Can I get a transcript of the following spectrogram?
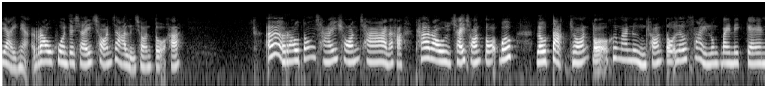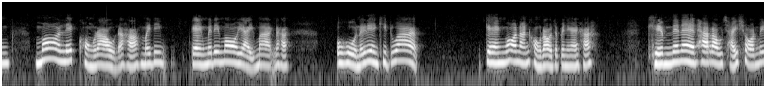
ใหญ่เนี่ย เราควรจะใช้ช้อนชาหรือช้อนโต๊ะคะอ่าเราต้องใช้ช้อนชานะคะ ถ้าเราใช้ช้อนโต๊ะปุ๊บเราตักช้อนโต๊ะขึ้นมาหนึ่งช้อนโต๊ะแล้วใส่ลงไปในแกงหม้อเล็กของเรานะคะ ไม่ได้แกงไม่ได้หม้อใหญ่มากนะคะ โอ้โห นักเรียนคิดว่า แกงหม้อนั้นของเราจะเป็นยังไงคะ เค็มแน่ ๆ ถ้าเราใช้ช้อนไม่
